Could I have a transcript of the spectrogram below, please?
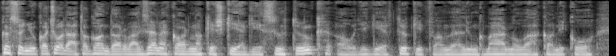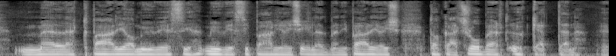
Köszönjük a csodát a Gandarvák zenekarnak, és kiegészültünk, ahogy ígértük, itt van velünk már Novák Anikó mellett párja, művészi, művészi párja és életbeni párja is, Takács Robert, ők ketten eh,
